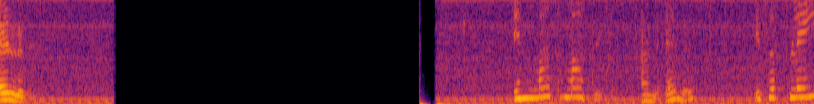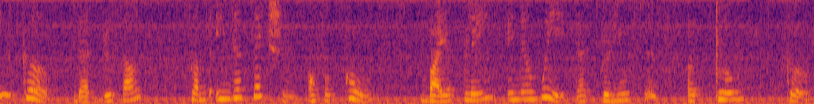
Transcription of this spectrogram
Ellipse In mathematics, an ellipse is a plane curve that results from the intersection of a cone by a plane in a way that produces a closed curve.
